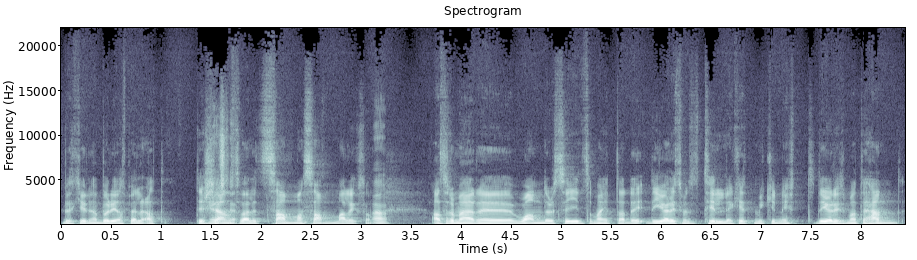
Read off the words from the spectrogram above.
beskrev när jag började spela, att det Just känns det. väldigt samma, samma liksom. Ja. Alltså de här eh, Wonder Seeds som man hittar, det, det gör liksom inte tillräckligt mycket nytt. Det gör liksom att det händer...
